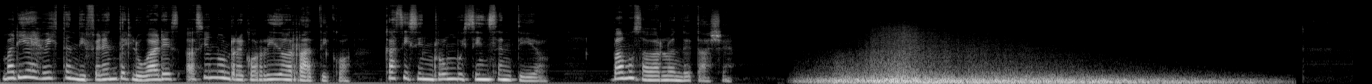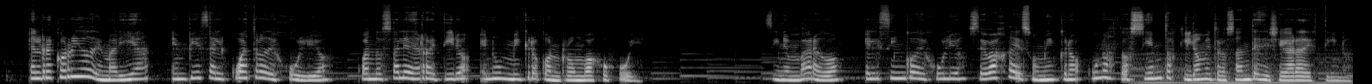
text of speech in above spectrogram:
María es vista en diferentes lugares haciendo un recorrido errático, casi sin rumbo y sin sentido. Vamos a verlo en detalle. El recorrido de María empieza el 4 de julio, cuando sale de retiro en un micro con rumbo a Jujuy. Sin embargo, el 5 de julio se baja de su micro unos 200 kilómetros antes de llegar a destino,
